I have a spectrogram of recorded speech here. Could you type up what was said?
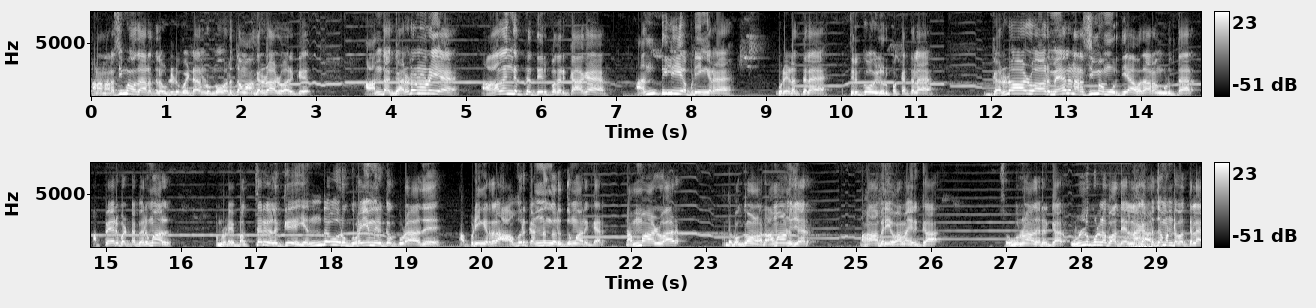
ஆனால் நரசிம்ம அவதாரத்தில் விட்டுட்டு போயிட்டாருன்னு ரொம்ப வருத்தமாக கருடாழ்வாருக்கு. அந்த கருடனுடைய ஆதங்கத்தை தீர்ப்பதற்காக அந்திலி அப்படிங்கிற ஒரு இடத்துல திருக்கோவிலூர் பக்கத்தில் கருடாழ்வார் மேலே நரசிம்மமூர்த்தியாக அவதாரம் கொடுத்தார். அப்பேற்பட்ட பெருமாள் நம்மளுடைய பக்தர்களுக்கு எந்த ஒரு குறையும் இருக்கக்கூடாது அப்படிங்கிறதுல அவர் கண்ணும் கருத்துமாக இருக்கார். நம்மாழ்வார் அந்த பக்கம் ராமானுஜர் மகாபெரிவாலாம் இருக்கா? ஸோ குருநாதர் இருக்கார். உள்ளுக்குள்ளே பார்த்தேன்னாக்க அர்த்த மண்டபத்தில்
